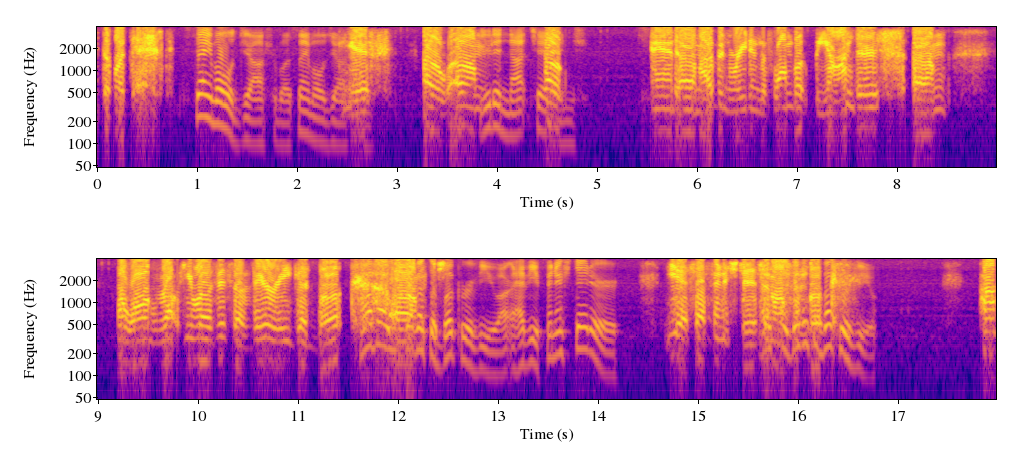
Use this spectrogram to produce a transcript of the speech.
stuff like that. Same old Joshua. Same old Joshua. Yes. Oh, um, You did not change. and um, I've been reading this one book, Beyonders. Um, a world without heroes. It's a very good book. How about you um, give us a book review? Uh, Have you finished it, or Yes, I finished it. It's okay, awesome give us a book. book review? Huh?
